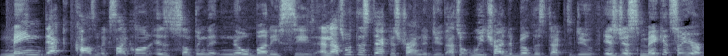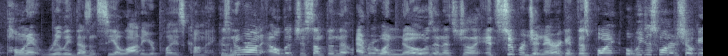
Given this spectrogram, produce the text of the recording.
main deck Cosmic Cyclone is something that nobody sees. And that's what this deck is trying to do. That's what we tried to build this deck to do, is just make it so your opponent really doesn't see a lot of your plays coming. Because Numeron Eldlich is something that everyone knows, and it's just like, it's super generic at this point, but we just wanted to showcase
